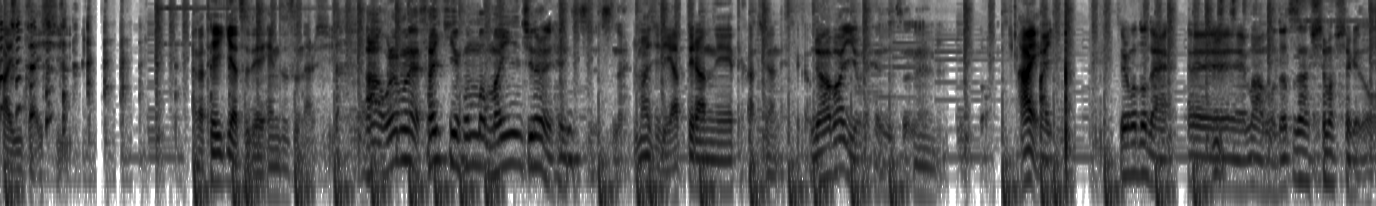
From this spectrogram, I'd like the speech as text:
入りたいし。なんか低気圧で片頭痛になるし。あ俺もね最近ほんま毎日のように片頭痛ですね。マジでやってらんねえって感じなんですけど。やばいよね片頭痛ね、うん。はい。はい。ということで、えーまあもう雑談してましたけど。はい。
